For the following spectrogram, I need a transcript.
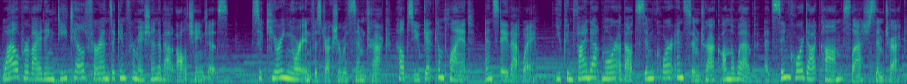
while providing detailed forensic information about all changes. Securing your infrastructure with CimTrak helps you get compliant and stay that way. You can find out more about Cimcor and CimTrak on the web at cimcor.com/simtrack.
